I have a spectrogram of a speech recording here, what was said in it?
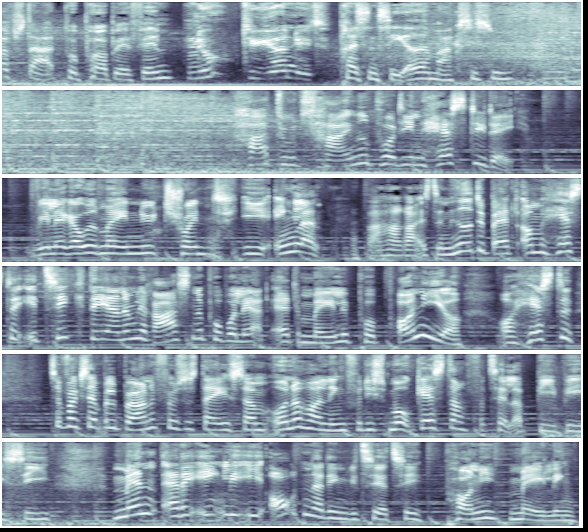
Topstart på Pop FM. Nu dyre nyt. Præsenteret af Maxisu. Har du tegnet på din hest i dag? Vi lægger ud med en ny trend i England, der har rejst en hed debat om hesteetik. Det er nemlig rasende populært at male på ponyer og heste til for eksempel børnefødselsdag som underholdning for de små gæster, fortæller BBC. Men er det egentlig i orden at invitere til ponymaling?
